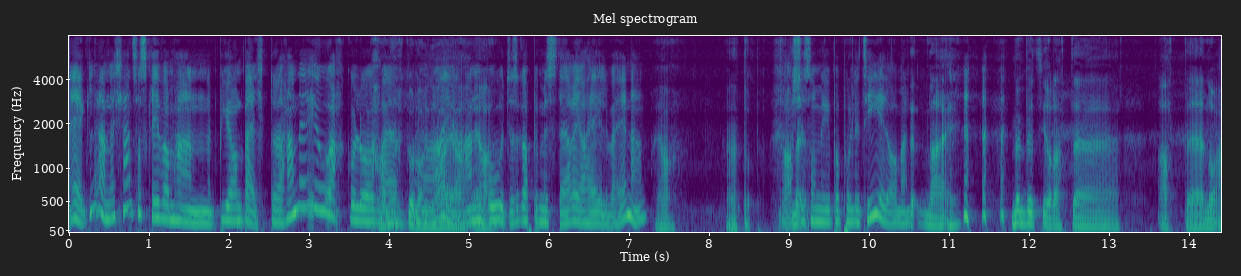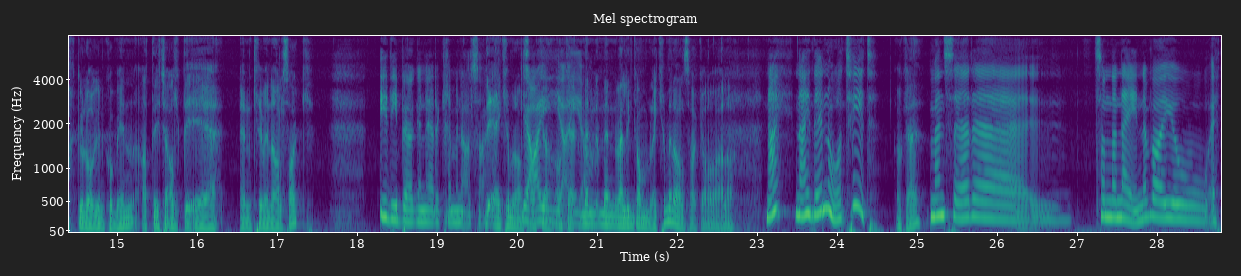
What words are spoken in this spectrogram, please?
Egil, han er ikke han som skriver om han Bjørn Belte. Han er jo arkeolog. Han er arkeolog, ja, ja, Han ja. roter seg opp i mysterier hele veien, han. Ja, nettopp. Drar Men- ikke så mye på politiet da, men Nei. Men betyr det at, eh, at når arkeologen kom inn, at det ikke alltid er en kriminalsak? I de bøkene er det kriminalsak. Det er kriminalsaker? Ja, ja, ok. ja. Men, men veldig gamle kriminalsaker da, eller? Nei, nei, det er nåtid. Ok. Men så er det Sånn, den ene var jo et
